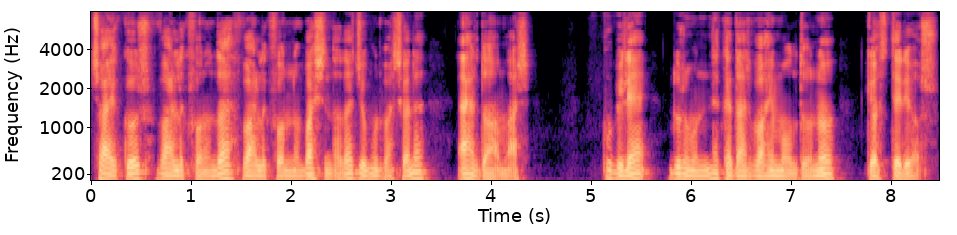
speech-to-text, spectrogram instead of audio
Çaykur Varlık Fonu'nda, Varlık Fonu'nun başında da Cumhurbaşkanı Erdoğan var. Bu bile durumun ne kadar vahim olduğunu gösteriyor.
